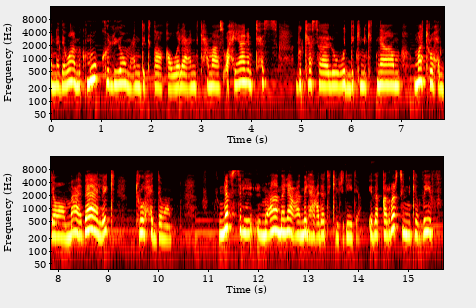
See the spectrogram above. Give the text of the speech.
أن دوامك مو كل يوم عندك طاقة ولا عندك حماس وأحيانا تحس بكسل وودك إنك تنام وما تروح الدوام. مع ذلك تروح الدوام. نفس المعاملة عاملها عاداتك الجديدة. إذا قررت أنك تضيف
